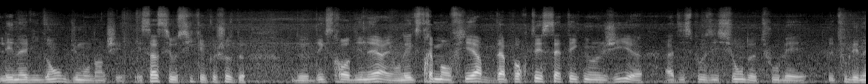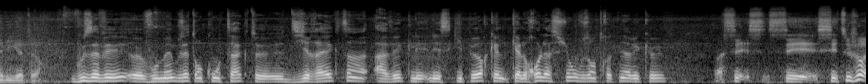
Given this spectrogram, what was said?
les navigants du monde entier. Et ça, c'est aussi quelque chose d'extraordinaire et on est extrêmement fiers d'apporter cette technologie euh, à disposition de tous les, de tous les navigateurs. Vous avez euh, vous-même, vous êtes en contact euh, direct avec les, skippers. Quelle, quelle, relation vous entretenez avec eux? Bah, C'est toujours.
